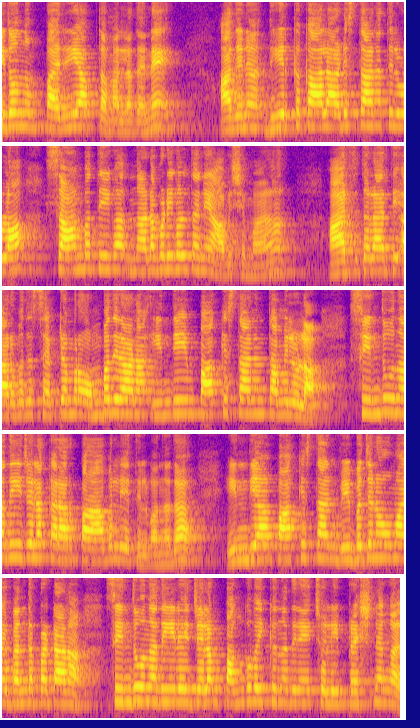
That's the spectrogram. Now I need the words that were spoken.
ഇതൊന്നും പര്യാപ്തമല്ല തന്നെ. അതിന് ദീർഘകാലാടിസ്ഥാനത്തിലുള്ള സാമ്പത്തിക നടപടികൾ തന്നെ ആവശ്യമാണ്. ആയിരത്തി തൊള്ളായിരത്തി അറുപത് സെപ്റ്റംബർ ഒമ്പതിനാണ് ഇന്ത്യയും പാകിസ്ഥാനും തമ്മിലുള്ള സിന്ധു നദീജല കരാർ പ്രാബല്യത്തിൽ വന്നത്. ഇന്ത്യ പാകിസ്ഥാൻ വിഭജനവുമായി ബന്ധപ്പെട്ടാണ് സിന്ധു നദിയിലെ ജലം പങ്കുവയ്ക്കുന്നതിനെ ചൊല്ലി പ്രശ്നങ്ങൾ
